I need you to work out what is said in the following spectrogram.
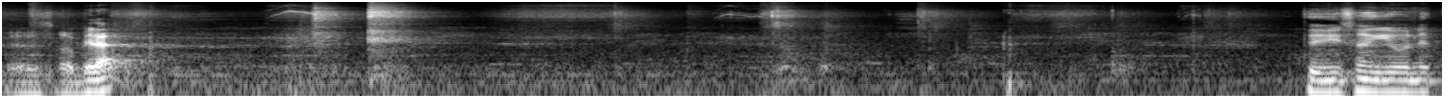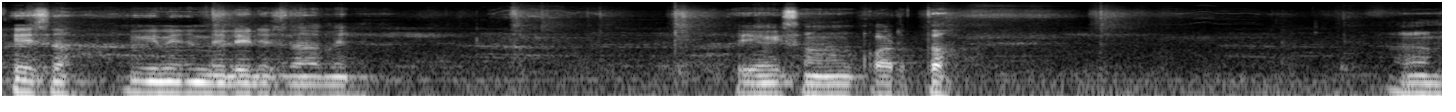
Pero sa kabila. Ito yung isang unit guys ah. Yung nilinis namin. Ito yung isang kwarto. Um,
